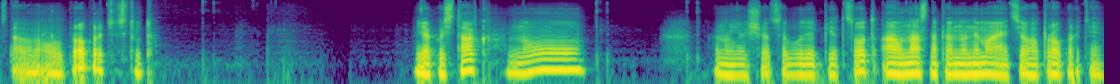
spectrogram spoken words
Ставимо All Properties тут. Якось так. Ну. Ну, якщо це буде 500. А, у нас, напевно, немає цього property.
